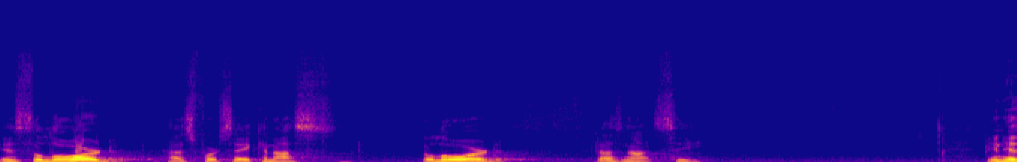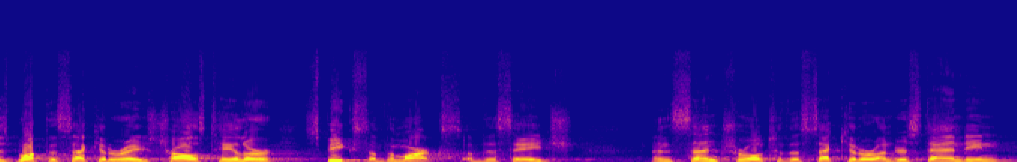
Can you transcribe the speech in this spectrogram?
is The Lord has forsaken us, the Lord does not see. In his book, The Secular Age, Charles Taylor speaks of the marks of this age, and central to the secular understanding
